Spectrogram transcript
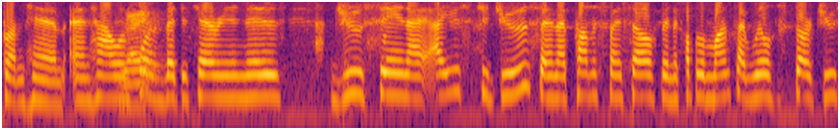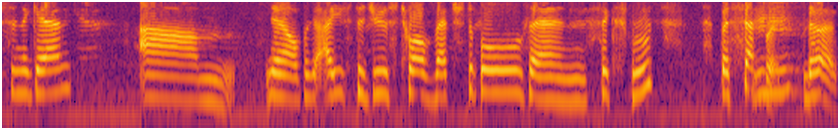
from him and how right. important vegetarian is. Juicing, I, I used to juice, and I promised myself in a couple of months I will start juicing again. Um, you know, I used to juice twelve vegetables and six fruits, but separate. Mm-hmm. The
